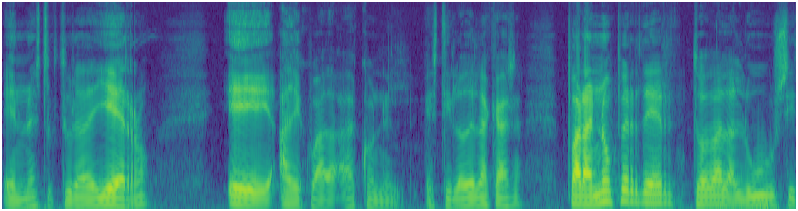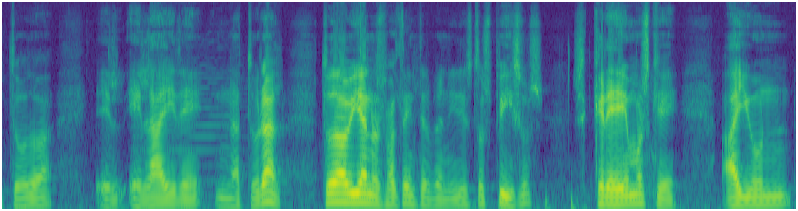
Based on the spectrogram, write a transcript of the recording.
en una estructura de hierro, adecuada con el estilo de la casa, para no perder toda la luz y todo el, aire natural. Todavía nos falta intervenir estos pisos, creemos que hay un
